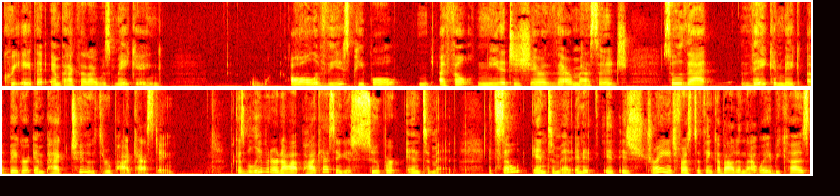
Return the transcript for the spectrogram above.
create the impact that I was making, all of these people I felt needed to share their message so that they can make a bigger impact too through podcasting. Because believe it or not, podcasting is super intimate it's so intimate and it, it is strange for us to think about in that way because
